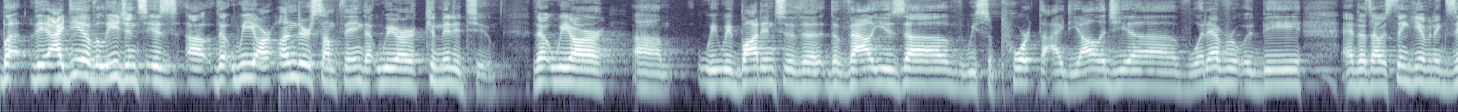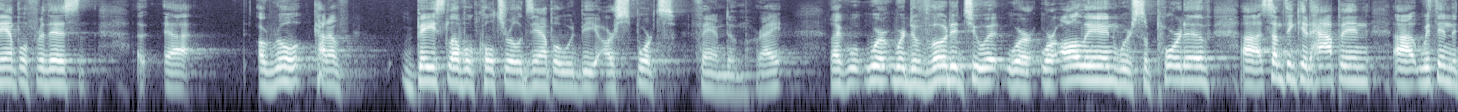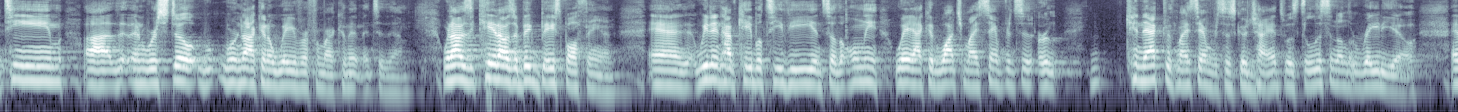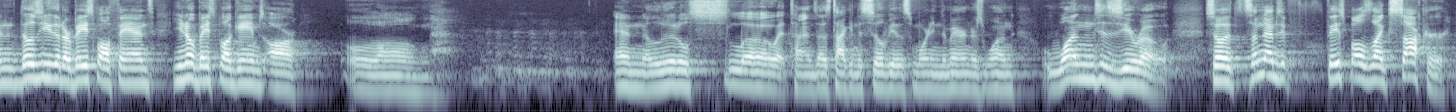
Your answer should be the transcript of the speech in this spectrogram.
but the idea of allegiance is uh, that we are under something that we are committed to, that we are. Um, we, we've bought into the, the values of, we support the ideology of, whatever it would be. And as I was thinking of an example for this, uh, a real kind of base level cultural example would be our sports fandom, right? Like we're, we're devoted to it, we're, we're all in, we're supportive. Uh, something could happen uh, within the team, uh, and we're still, we're not going to waver from our commitment to them. When I was a kid, I was a big baseball fan, and we didn't have cable TV, and so the only way I could watch my San Francisco, or connect with my San Francisco Giants was to listen on the radio. And those of you that are baseball fans, you know baseball games are long and a little slow at times. I was talking to Sylvia this morning. The Mariners won one to zero. So sometimes it, baseball's like soccer,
